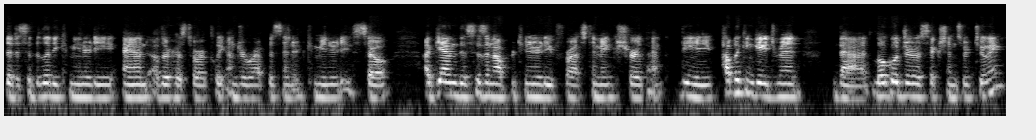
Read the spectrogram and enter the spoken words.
the disability community, and other historically underrepresented communities. So again, this is an opportunity for us to make sure that the public engagement that local jurisdictions are doing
